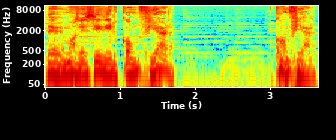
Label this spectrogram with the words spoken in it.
debemos decidir confiar, confiar,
